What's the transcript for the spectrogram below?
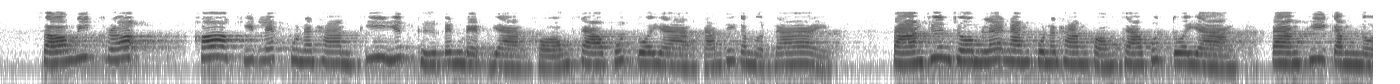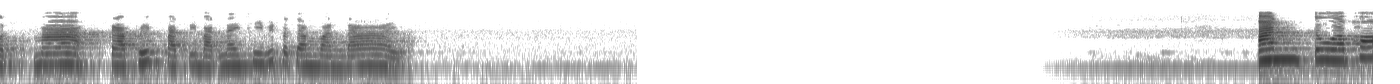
2. วิเคราะห์ข้อคิดและคุณธรรมที่ยึดถือเป็นแบบอย่างของชาวพุทธตัวอย่างตามที่กำหนดได้ 3. ชื่นชมและนำคุณธรรมของชาวพุทธตัวอย่าง ตามที่กำหนดมาประพฤติปฏิบัติในชีวิตประจำวันได้ อันตัว พ่อ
